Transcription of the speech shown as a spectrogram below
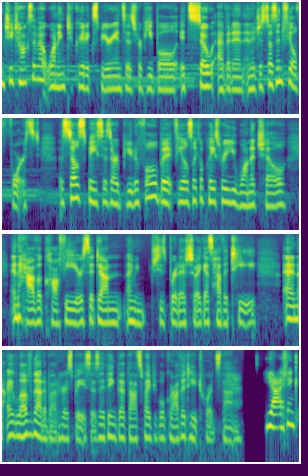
When she talks about wanting to create experiences for people, it's so evident and it just doesn't feel forced. Estelle's spaces are beautiful, but it feels like a place where you want to chill and have a coffee or sit down. I mean, she's British, so I guess have a tea. And I love that about her spaces. I think that that's why people gravitate towards them. Yeah, I think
